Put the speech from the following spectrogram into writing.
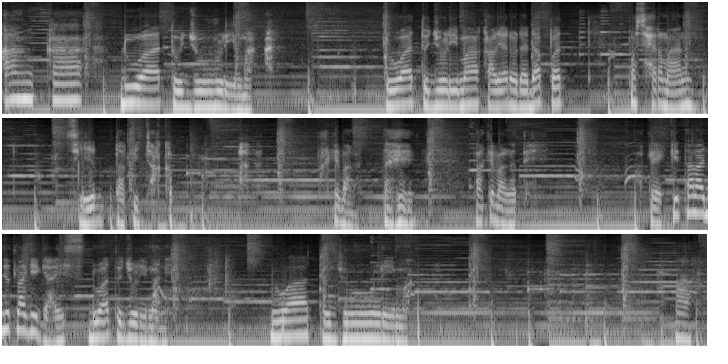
angka 275 275 kalian udah dapet pos Herman seed tapi cakep pakai banget pakai banget deh Oke, kita lanjut lagi guys. 275 nih. 275. Nah.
